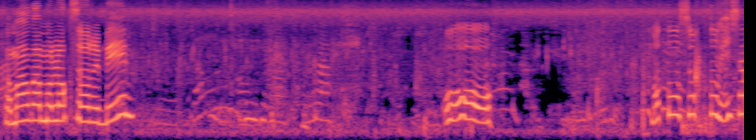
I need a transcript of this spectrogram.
Kamaw ka mulukso, Rebin? Oo. Matusok tong isa.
